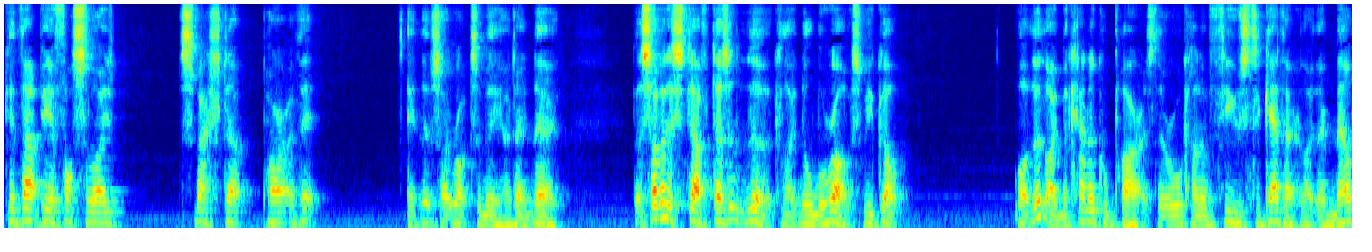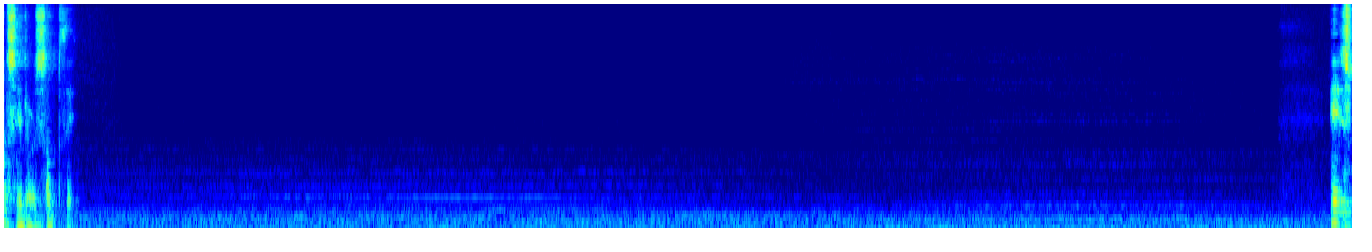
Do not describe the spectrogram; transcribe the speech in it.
Could that be a fossilized, smashed up part of it? it looks like rock to me. I don't know. But some of this stuff doesn't look like normal rocks. We've got what look like mechanical parts that are all kind of fused together, like they're melted or something. It's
